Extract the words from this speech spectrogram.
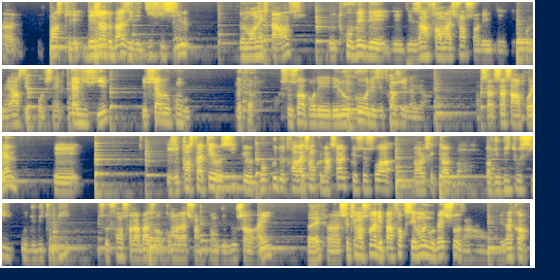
je pense qu'il est déjà de base, il est difficile, de mon expérience, de trouver des, des, informations sur des, des, commerces, des professionnels qualifiés et fiables au Congo. D'accord. Que ce soit pour des, locaux ou les étrangers d'ailleurs. Donc ça, ça c'est un problème. Et j'ai constaté aussi que beaucoup de transactions commerciales, que ce soit dans le secteur dans, du B2C ou du B2B, se font sur la base de recommandations, donc du bouche à oreille. Ouais. Euh, ce qui en soi n'est pas forcément une mauvaise chose, hein, on est d'accord.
